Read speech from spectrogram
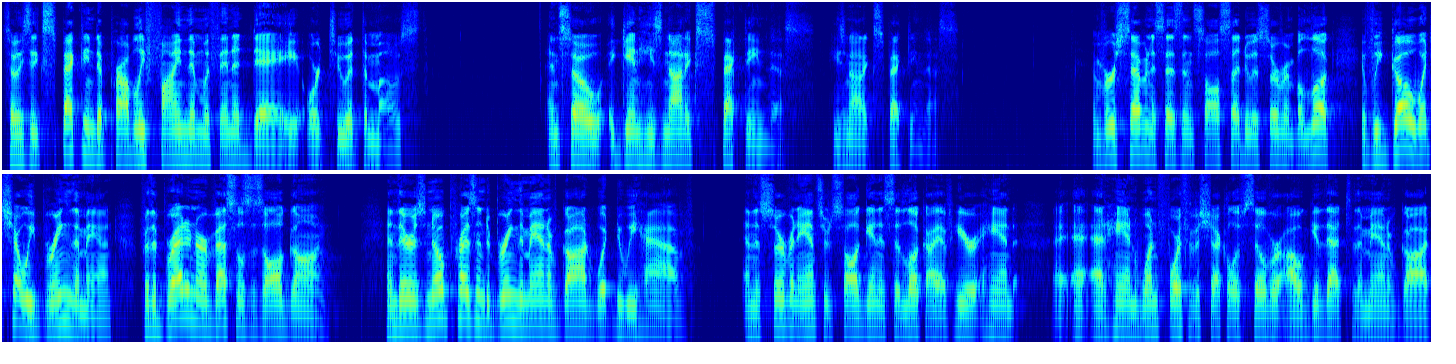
so he's expecting to probably find them within a day or two at the most. And so, again, he's not expecting this. He's not expecting this. In verse 7, it says, Then Saul said to his servant, But look, if we go, what shall we bring the man? For the bread in our vessels is all gone, and there is no present to bring the man of God. What do we have? And the servant answered Saul again and said, Look, I have here at hand at hand one fourth of a shekel of silver. I will give that to the man of God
